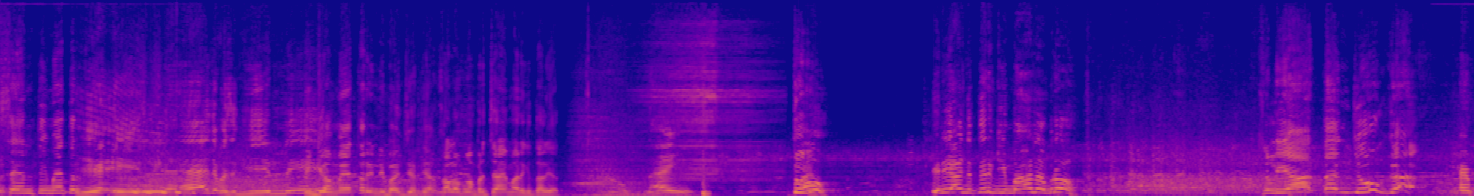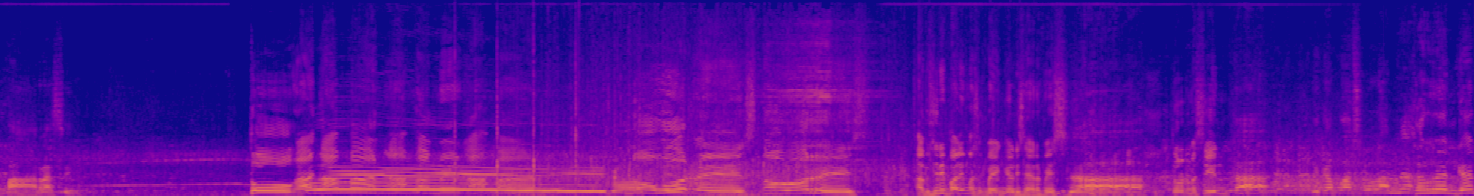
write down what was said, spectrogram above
sentimeter. Iya, iya. Cuma segini. Tiga meter ini banjirnya. Kalau nggak percaya, mari kita lihat. Nice. Tuh. Oh. Ini yang nyetir gimana, bro? Kelihatan juga. Eh, parah sih. Tuh kan aman, aman men, Abis ini paling masuk bengkel di servis. Turun mesin. Di kapal selam ya. Keren kan?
